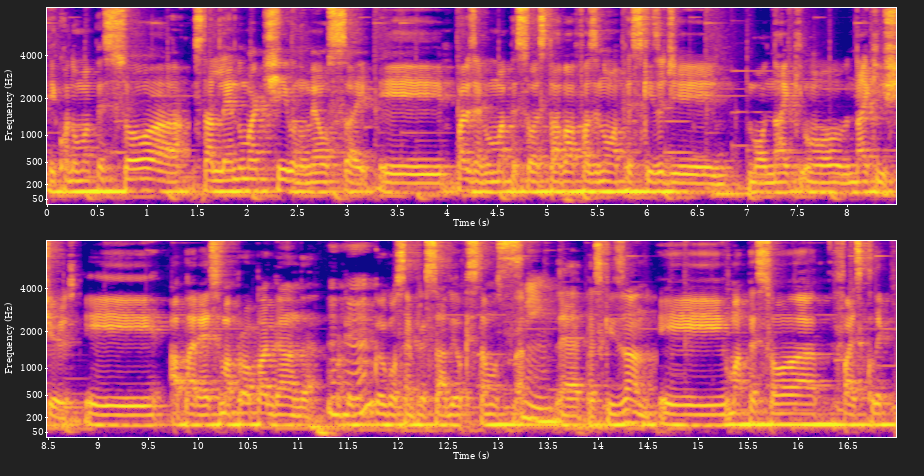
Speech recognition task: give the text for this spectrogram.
e quando uma pessoa está lendo um artigo no meu site e, por exemplo, uma pessoa estava fazendo uma pesquisa de Nike, Nike shoes e aparece uma propaganda, porque o Google sempre sabe o que estamos Sim. é, pesquisando e uma pessoa faz clique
